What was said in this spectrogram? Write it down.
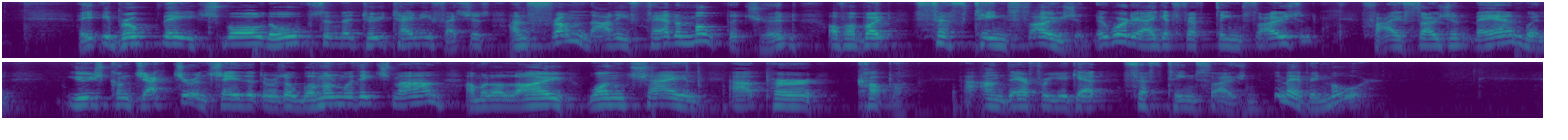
He, he broke the small loaves and the two tiny fishes, and from that he fed a multitude of about 15,000. Now, where do I get 15,000? 5,000 men will use conjecture and say that there was a woman with each man and will allow one child uh, per couple. And therefore you get 15,000. There may have been more.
